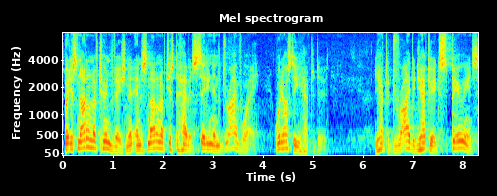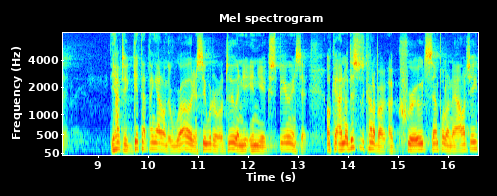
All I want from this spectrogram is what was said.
But it's not enough to envision it, and it's not enough just to have it sitting in the driveway. What else do you have to do? You have to drive it, you have to experience it. You have to get that thing out on the road and see what it'll do, and you, and you experience it. Okay, I know this is kind of a, a crude, simple analogy,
